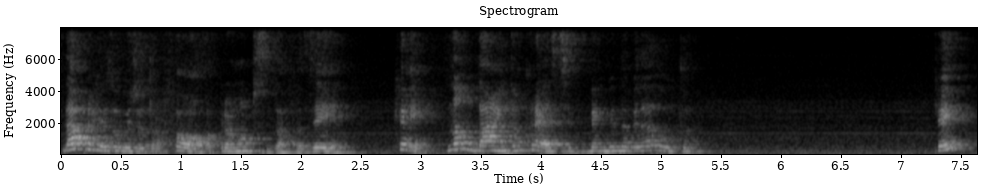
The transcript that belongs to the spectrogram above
Dá para resolver de outra forma, para eu não precisar fazer? Ok? Não dá, então cresce. Bem-vindo à vida adulta. Ok?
